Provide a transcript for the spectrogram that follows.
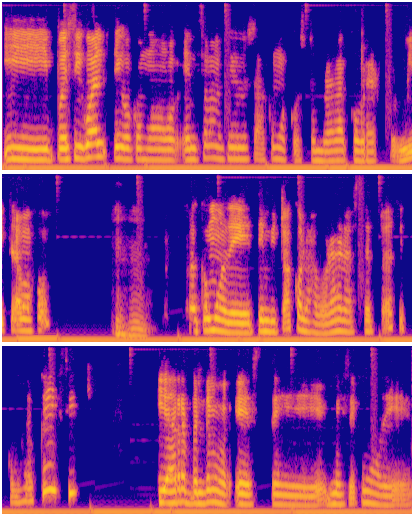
Y pues igual, digo, como en ese momento yo no estaba como acostumbrada a cobrar por mi trabajo, fue como de, te invito a colaborar, aceptas, y como de, ok, sí. Y de repente me, este, me hice como de,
